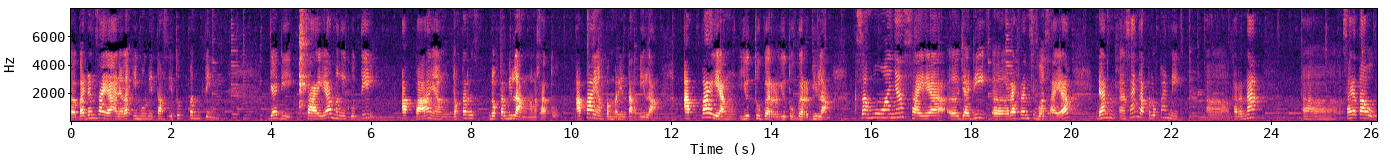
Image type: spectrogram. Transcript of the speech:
uh, badan saya adalah imunitas itu penting. Jadi saya mengikuti apa yang dokter dokter bilang nomor satu, apa yang pemerintah bilang. Apa yang youtuber-youtuber bilang. Semuanya saya uh, jadi uh, referensi buat saya. Dan uh, saya nggak perlu panik uh, karena uh, saya tahu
